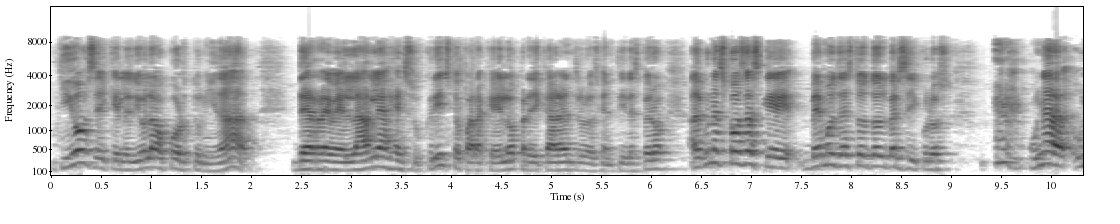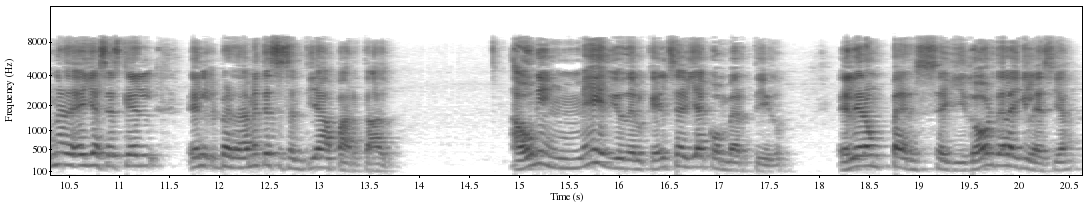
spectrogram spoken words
Dios el que le dio la oportunidad de revelarle a Jesucristo para que él lo predicara entre los gentiles. Pero algunas cosas que vemos de estos dos versículos, una, una de ellas es que él él verdaderamente se sentía apartado. Aún en medio de lo que él se había convertido, él era un perseguidor de la iglesia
